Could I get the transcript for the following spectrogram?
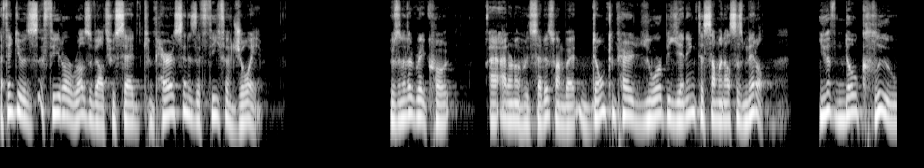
I think it was Theodore Roosevelt who said, Comparison is a thief of joy. There's another great quote. I, I don't know who said this one, but don't compare your beginning to someone else's middle. You have no clue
